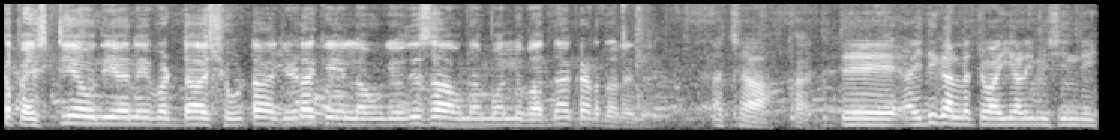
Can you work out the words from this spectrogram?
ਕਪੈਸਿਟੀ ਆਉਂਦੀਆਂ ਨੇ ਵੱਡਾ ਛੋਟਾ ਜਿਹੜਾ ਕੇਨ ਲਾਉਂਗੇ ਉਹਦੇ ਹਿਸਾਬ ਨਾਲ ਮੁੱਲ ਵਾਧਾ ਘਟਦਾ ਰਹਿੰਦਾ ਅੱਛਾ ਤੇ ਇਹਦੀ ਗੱਲ ਚਵਾਈ ਵਾਲੀ ਮਸ਼ੀਨ ਦੀ?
